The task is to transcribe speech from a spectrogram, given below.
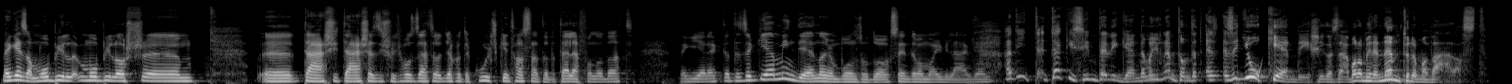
Meg ez a mobil, mobilos ö, ö, társítás, ez is, hogy hozzá tudod gyakorlatilag kulcsként használtad a telefonodat, meg ilyenek. Tehát ezek ilyen mind ilyen nagyon vonzó dolgok szerintem a mai világban. Hát így te- teki szinten igen, de mondjuk nem tudom, tehát ez, ez egy jó kérdés igazából, amire nem tudom a választ.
